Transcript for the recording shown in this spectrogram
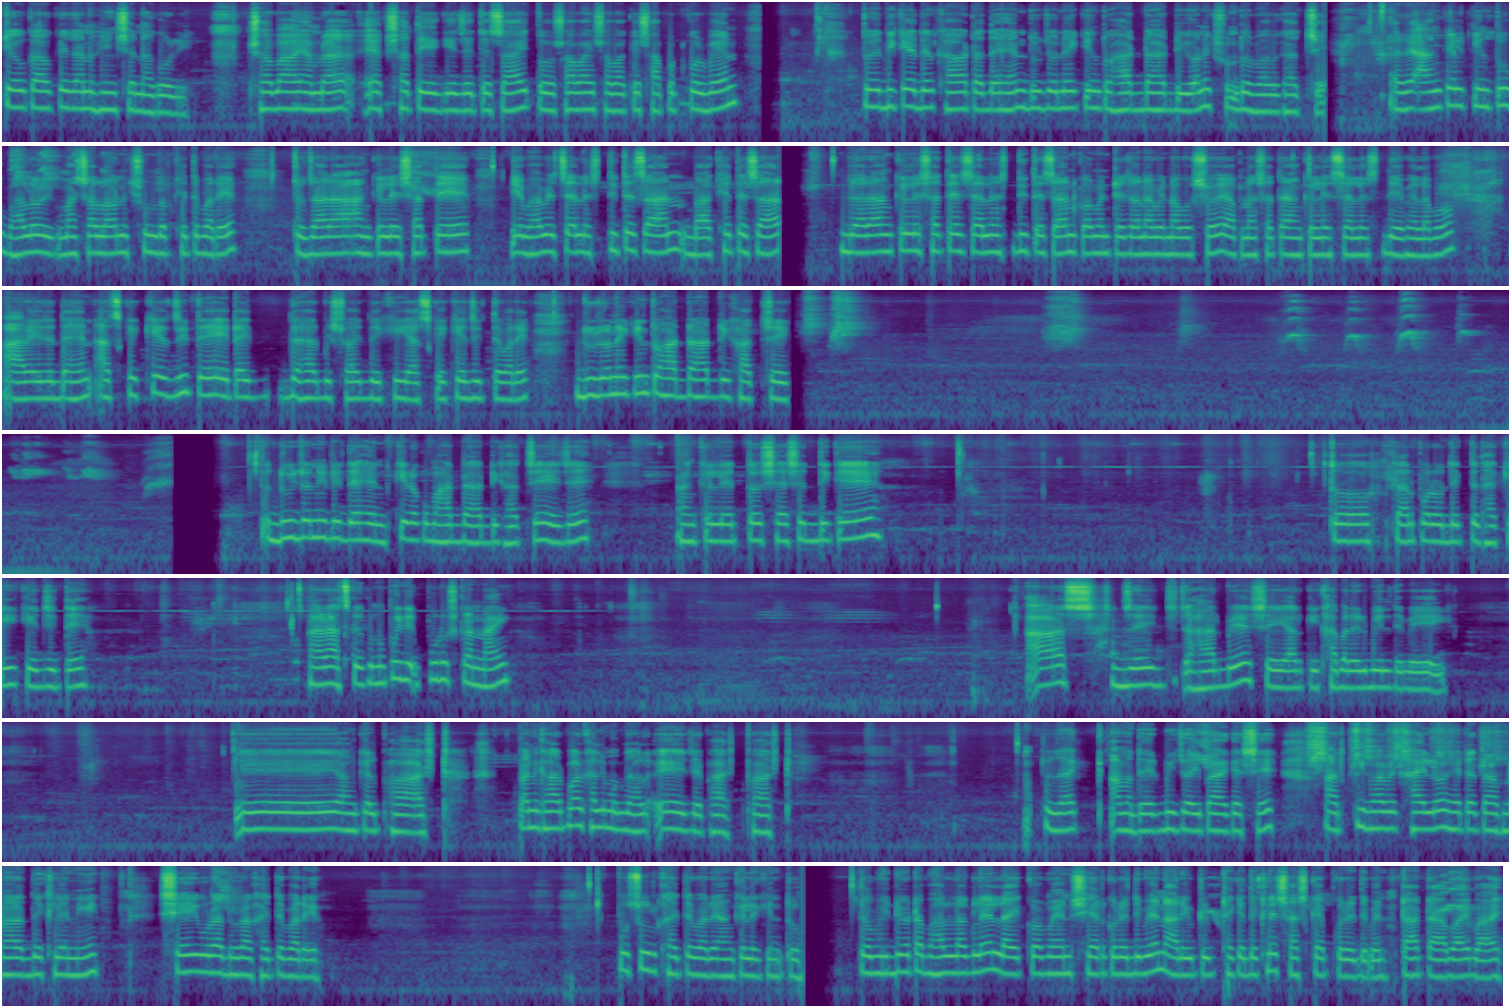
কেউ কাউকে যেন হিংসা না করি। সবাই আমরা একসাথে এগিয়ে যেতে চাই, তো সবাই সবাইকে সাপোর্ট করবেন। তো এদিকে এদের খাওয়াটা দেখেন, দুজনেই কিন্তু হাড্ডা হাড্ডি অনেক সুন্দরভাবে খাচ্ছে। আরে আঙ্কেল কিন্তু ভালোই মাসাল্লাহ অনেক সুন্দর খেতে পারে। তো যারা আঙ্কেলের সাথে এভাবে চ্যালেঞ্জ দিতে চান বা খেতে চান, যারা আঙ্কেলের সাথে চ্যালেঞ্জ দিতে চান, কমেন্টে জানাবেন অবশ্যই। আপনার সাথে আঙ্কেলের চ্যালেঞ্জ দিয়ে ফেলাবো। আর এই যে দেখেন, আজকে কে জিতে এটাই দেখার বিষয়, দেখি আজকে কে জিততে পারে। দুজনেই কিন্তু হাড্ডা হাড্ডি খাচ্ছে। তো দুইজনেরই দেখেন কীরকম হাড্ডা হাড্ডি খাচ্ছে, এই যে আঙ্কেলের তো শেষের দিকে। তো তারপরেও দেখতে থাকি কে জিতে আর আজকে কোনো পুরি- পুরস্কার নাই। আজ যেই হারবে সেই আর কি খাবারের বিল দেবে এই। এ আঙ্কেল ফার্স্ট পানি খাওয়ার পর খালি মুখ দেখাল এই যে ফার্স্ট ফার্স্ট তো যাক, আমাদের বিজয় পাওয়া গেছে। আর কীভাবে খাইলো সেটা তো আপনারা দেখলেনি সেই উড়াধুরা খাইতে পারে। প্রচুর খাইতে পারে আঙ্কেলে কিন্তু। তো ভিডিওটা ভালো লাগলে লাইক কমেন্ট শেয়ার করে দিবেন। আর ইউটিউব থেকে দেখলে সাবস্ক্রাইব করে দিবেন। Tata bye bye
